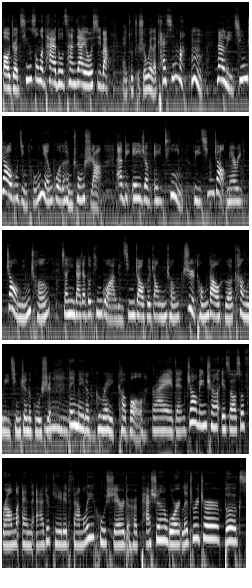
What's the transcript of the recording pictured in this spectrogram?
抱着轻松的态度参加游戏吧，哎，就只是为了开心嘛。嗯，那李清照不仅童年过得很充实啊，at the age of eighteen，李清照 married 赵明诚。相信大家都听过啊，李清照和赵明诚志同道合、伉俪情深的故事。They made a great couple. Right, and Zhao Mingcheng is also from an educated family who shared her passion for literature, books,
